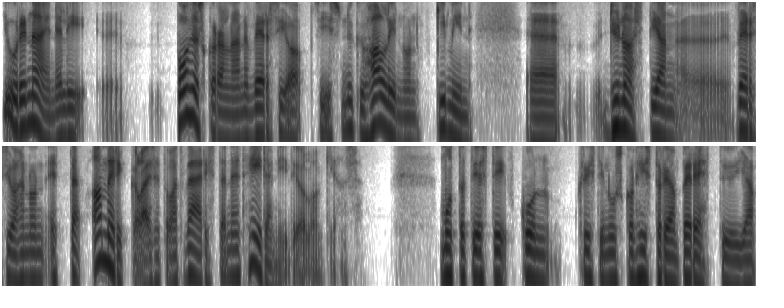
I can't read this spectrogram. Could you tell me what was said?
Juuri näin, eli pohjoiskorealainen versio, siis nykyhallinnon Kimin dynastian versiohan on, että amerikkalaiset ovat vääristäneet heidän ideologiansa. Mutta tietysti kun kristinuskon historian perehtyy ja,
